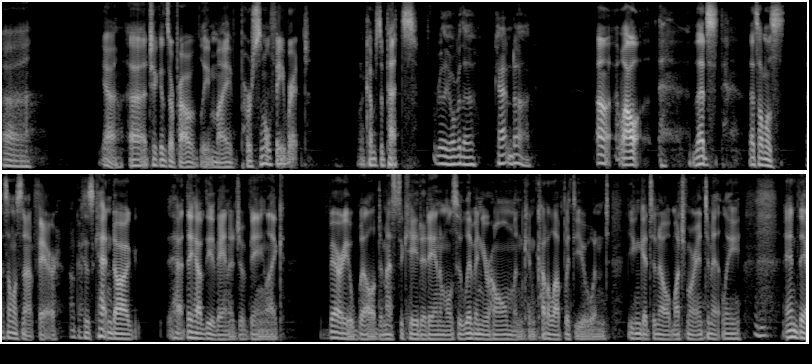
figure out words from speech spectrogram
uh, yeah, uh, chickens are probably my personal favorite when it comes to pets. Really over the cat and dog. Uh, well, that's that's almost that's almost not fair. Okay. Because cat and dog, they have the advantage of being like very well domesticated animals who live in your home and can cuddle up with you, and you can get to know much more intimately. And they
